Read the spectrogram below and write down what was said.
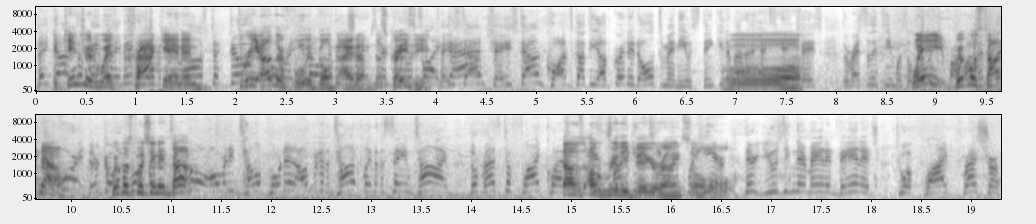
They The Kindred mid with lane in here, Kraken and lost a dude three other it. You fully know built what I mean? items. That's crazy. like Chase that? down, chase down. Quad's got the upgraded ultimate. He was thinking about Ooh. a Hexgate chase. The rest of the team was a little Wait, bit Bwipo's top behind, but they now. go for it. They're going Bwipo's pushing in top. Already teleported up into the top lane at the same time. The rest of FlyQuest That was a really big Team Aurelion Liquid Sol here. ult. They're using their man advantage to apply pressure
